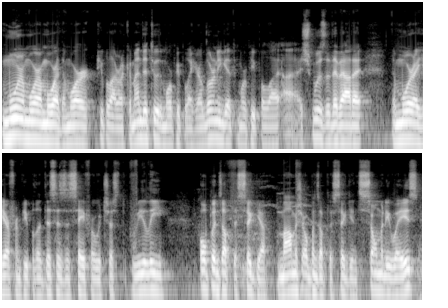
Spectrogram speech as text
more and more and more, the more people I recommend it to, the more people I hear learning it, the more people I, I schmoozed about it, the more I hear from people that this is a Sefer which just really opens up the Sugya. Mamish opens up the Sugya in so many ways.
